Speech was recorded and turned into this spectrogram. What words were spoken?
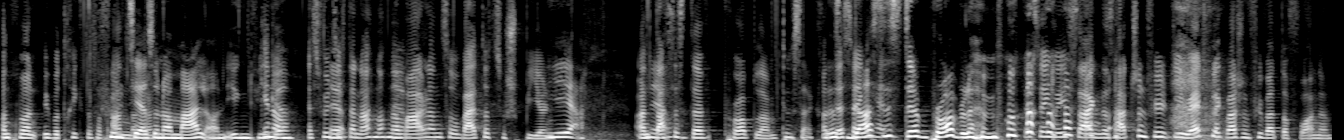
und man überträgt das auf Fühlt andere. sich ja so normal an irgendwie. Genau. gell? Es fühlt Ja. sich danach noch normal an, so weiterzuspielen. Ja, Und Ja. das ist der Problem. du sagst Und das. Das ist der Problem. Deswegen will ich sagen, das hat schon viel, die Red Flag war schon viel weiter vorne.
